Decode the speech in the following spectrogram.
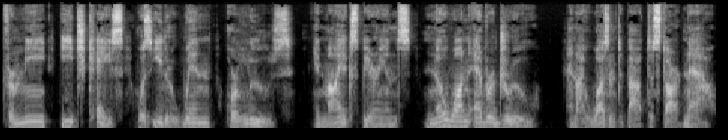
For me, each case was either win or lose. In my experience, no one ever drew, and I wasn't about to start now.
